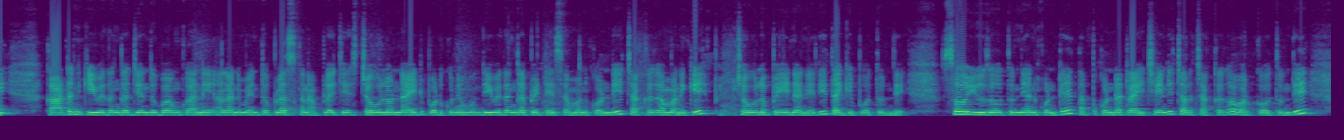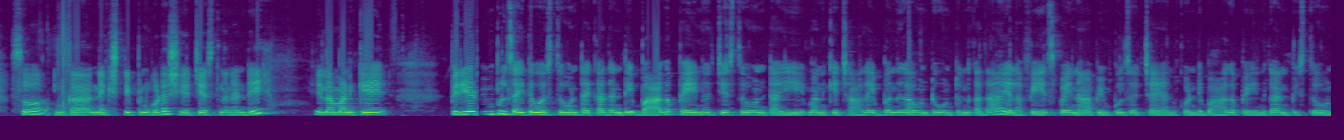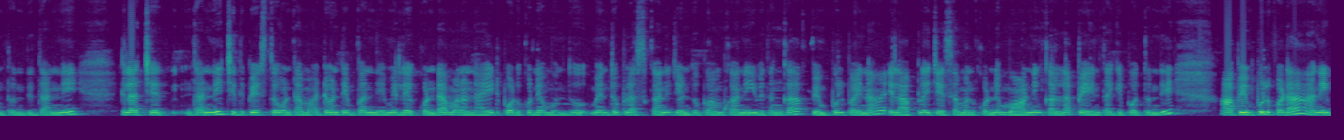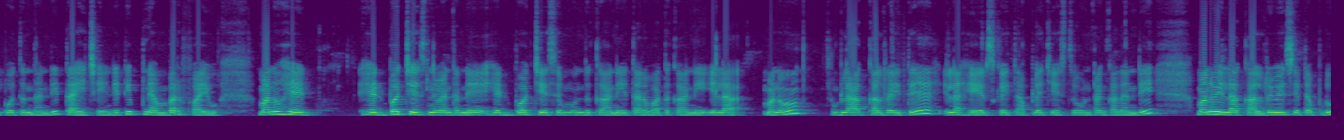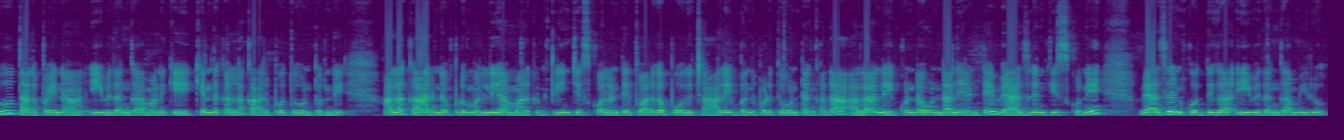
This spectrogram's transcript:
కాటన్కి ఈ విధంగా జందుబామ్ కానీ అలానే మెంతో ప్లస్ కానీ అప్లై చేసి చెవులో నైట్ పడుకునే ముందు ఈ విధంగా పెట్టేసామనుకోండి చక్కగా మనకి చెవులో పెయిన్ అనేది తగ్గిపోతుంది. సో యూజ్ అవుతుంది అనుకుంటే తప్పకుండా ట్రై చేయండి. చాలా చక్కగా వర్క్ అవుతుంది. సో ఇంకా నెక్స్ట్ టిప్ని కూడా షేర్ చేస్తున్నానండి. ఇలా మనకి పీరియడ్ పింపుల్స్ అయితే వస్తూ ఉంటాయి కదండి. బాగా పెయిన్ వచ్చేస్తూ ఉంటాయి. మనకి చాలా ఇబ్బందిగా ఉంటూ ఉంటుంది కదా. ఇలా ఫేస్ పైన పింపుల్స్ వచ్చాయి అనుకోండి బాగా పెయిన్గా అనిపిస్తూ ఉంటుంది. దాన్ని ఇలా దాన్ని చిదిపేస్తూ ఉంటాం. అటువంటి ఇబ్బంది ఏమీ లేకుండా మనం నైట్ పడుకునే ముందు మెంతు ప్లస్ కానీ జంతు కానీ ఈ విధంగా పింపుల్ పైన ఇలా అప్లై చేసామనుకోండి మార్నింగ్ కల్లా పెయిన్ తగ్గిపోతుంది. ఆ పింపుల్ కూడా అనిగిపోతుందండి. ట్రై చేయండి. Tip number five. మనం హెడ్ హెడ్ బాత్ చేసిన వెంటనే హెడ్ బాత్ చేసే ముందు కానీ తర్వాత కానీ ఇలా మనం బ్లాక్ కలర్ అయితే ఇలా హెయిర్స్కి అయితే అప్లై చేస్తూ ఉంటాం కదండి. మనం ఇలా కలర్ వేసేటప్పుడు తలపైన ఈ విధంగా మనకి కింద కల్లా కారిపోతూ ఉంటుంది. అలా కారినప్పుడు మళ్ళీ ఆ మరకను క్లీన్ చేసుకోవాలంటే త్వరగా పోదు చాలా ఇబ్బంది పడుతూ ఉంటాం కదా. అలా లేకుండా ఉండాలి అంటే వ్యాజ్లిన్ తీసుకొని వ్యాజ్లిన్ కొద్దిగా ఈ విధంగా మీరు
